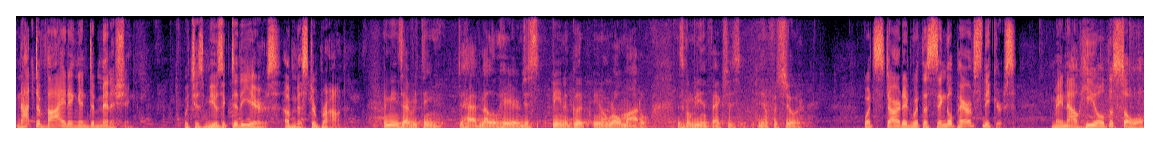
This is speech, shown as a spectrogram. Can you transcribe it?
not dividing and diminishing, which is music to the ears of Mr. Brown. It means everything to have Mello here. Just being a good, you know, role model is going to be infectious, you know, for sure. What started with a single pair of sneakers may now heal the soul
